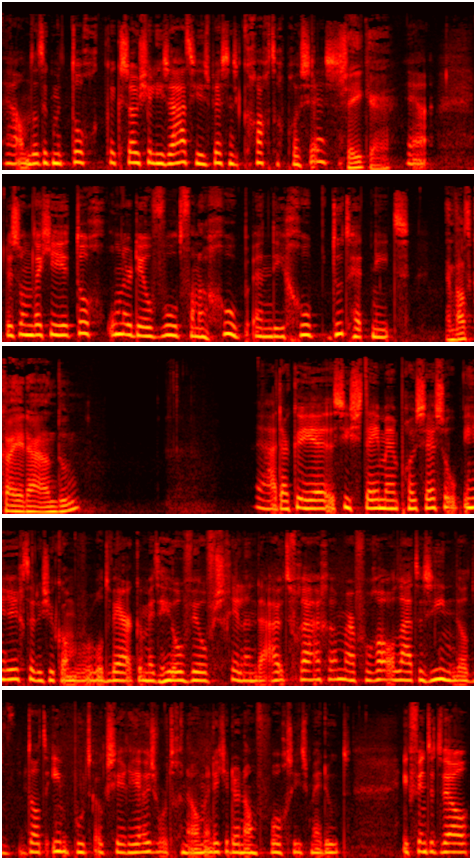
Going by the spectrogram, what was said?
Ja, omdat ik me toch. Kijk, socialisatie is best een krachtig proces. Zeker. Ja. Dus omdat je je toch onderdeel voelt van een groep en die groep doet het niet. En wat kan je daaraan doen? Ja, daar kun je systemen en processen op inrichten. Dus je kan bijvoorbeeld werken met heel veel verschillende uitvragen, maar vooral laten zien dat dat input ook serieus wordt genomen en dat je er dan vervolgens iets mee doet. Ik vind het wel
